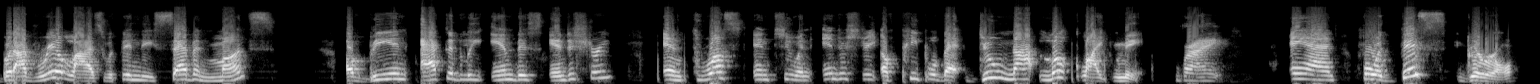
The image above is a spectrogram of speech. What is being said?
but i've realized within these seven months of being actively in this industry and thrust into an industry of people that do not look like me. Right. And for this girl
